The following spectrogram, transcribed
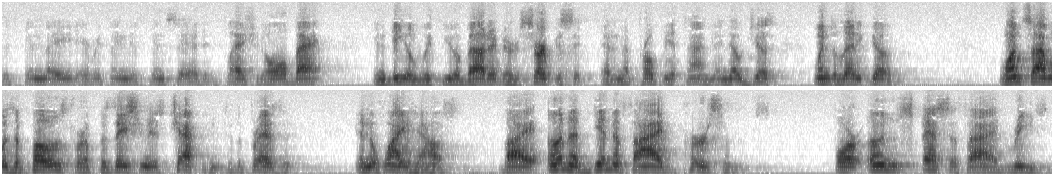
that's been made, everything that's been said, and flash it all back and deal with you about it or surface it at an appropriate time. They know just when to let it go. Once I was opposed for a position as chaplain to the president in the White House by unidentified persons for unspecified reasons.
